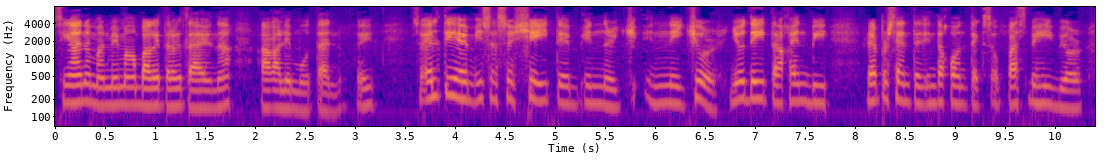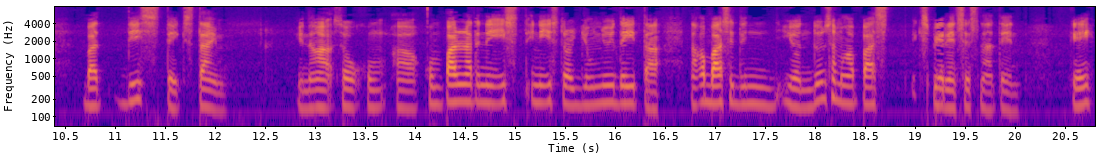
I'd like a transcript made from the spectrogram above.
Kasi nga naman, may mga bagay talaga tayo na kakalimutan. Okay? So, LTM is associative in, in nature. New data can be represented in the context of past behavior, but this takes time. Yun na nga. So, kung, uh, kung paano natin ini-store yung new data, nakabase din yun dun sa mga past experiences natin. Okay?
